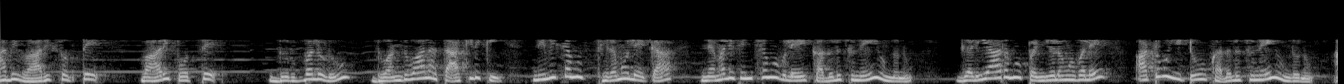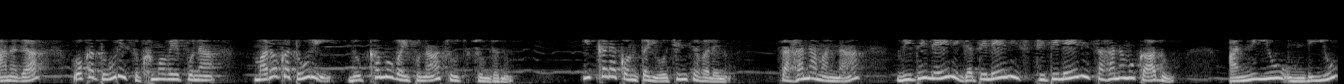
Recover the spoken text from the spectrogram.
అది వారి సొత్తే వారి పొత్తే. దుర్బలుడు ద్వంద్వాల తాకిడికి నిమిషము స్థిరము లేక నెమలిపించము వలె కదులుచునే ఉండును. గడియారము పెండ్యులము వలె అటూ ఇటూ కదులుచునే ఉండును. అనగా ఒక తూరి సుఖము వైపున మరొక తూరి దుఃఖము వైపున చూచుచుండును. ఇక్కడ కొంత యోచించవలెను. సహనమన్నా విధిలేని గతిలేని స్థితిలేని సహనము కాదు. అన్నియూ ఉండియూ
